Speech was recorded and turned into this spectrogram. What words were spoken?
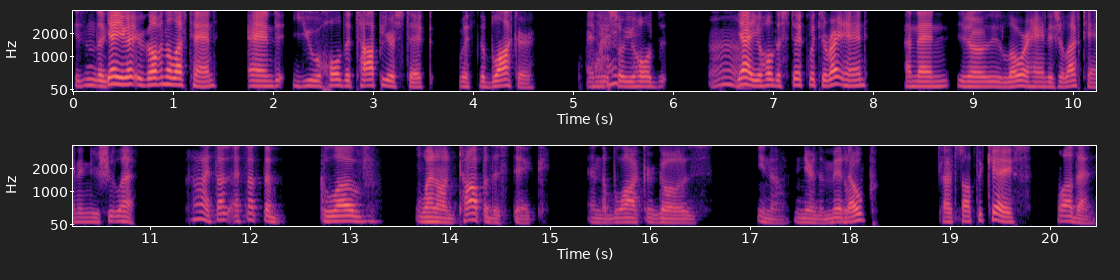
isn't the yeah. You got your glove on the left hand, and you hold the top of your stick with the blocker, and you so you hold Ah. yeah you hold the stick with your right hand, and then you know the lower hand is your left hand, and you shoot left. Oh, I thought I thought the glove went on top of the stick, and the blocker goes, you know, near the middle. Nope, that's not the case. Well then,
